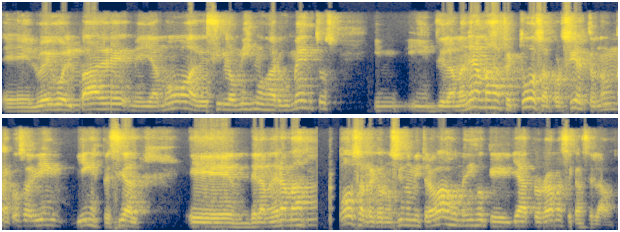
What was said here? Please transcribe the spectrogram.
eh, luego el padre me llamó a decir los mismos argumentos y, de la manera más afectuosa, por cierto, ¿no? Una cosa bien, bien especial. de la manera más afectuosa, reconociendo mi trabajo, me dijo que ya el programa se cancelaba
